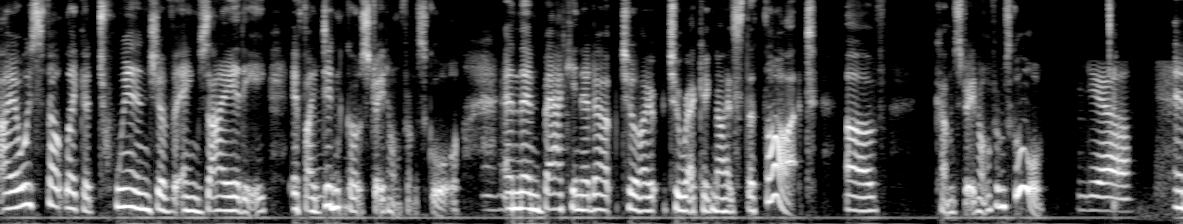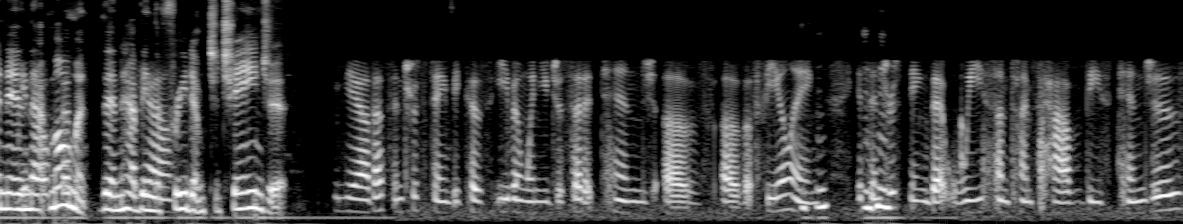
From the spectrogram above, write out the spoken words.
I always felt like a twinge of anxiety if I didn't go straight home from school, mm-hmm. and then backing it up to I to recognize the thought of come straight home from school. Yeah, and in you that know, moment, then having yeah. the freedom to change it. Yeah, that's interesting because even when you just said a tinge of of a feeling, mm-hmm. it's mm-hmm. interesting that we sometimes have these tinges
